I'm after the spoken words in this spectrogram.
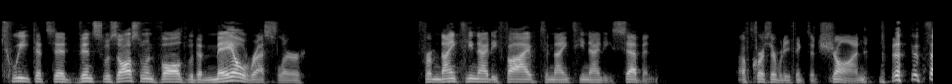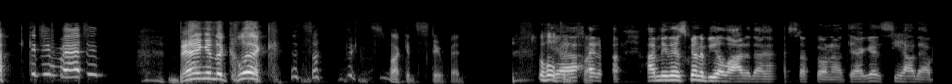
tweet that said Vince was also involved with a male wrestler from 1995 to 1997. Of course, everybody thinks it's Shawn. But it's, Could you imagine? Banging the Kliq. It's fucking stupid. The whole yeah, thing's I don't know. I mean, there's going to be a lot of that stuff going out there. I got to see how that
